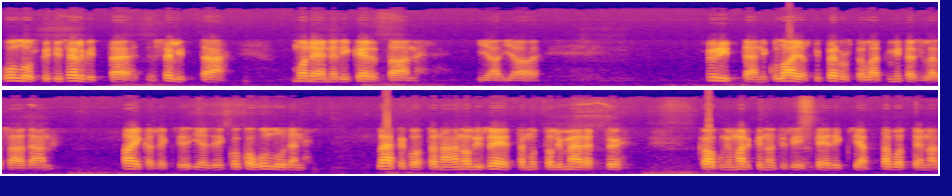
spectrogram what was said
hulluus piti selvittää, selittää moneen eri kertaan ja, ja yrittää niin kuin laajasti perustella, että mitä sillä saadaan aikaiseksi. Ja se koko hulluuden lähtökohtanahan oli se, että mut oli määrätty kaupungin markkinointisihteeriksi ja tavoitteena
